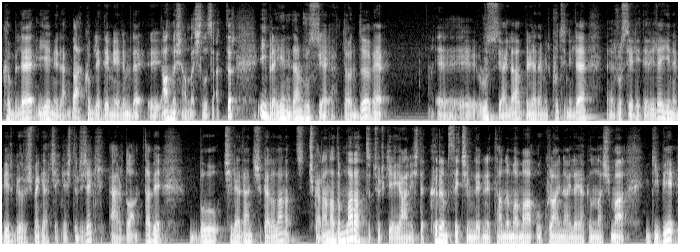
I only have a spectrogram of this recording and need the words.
kıble yeniden, daha kıble demeyelim de e, yanlış anlaşılacaktır. İbre yeniden Rusya'ya döndü ve e, Rusya ile Vladimir Putin ile e, Rusya lideriyle yine bir görüşme gerçekleştirecek Erdoğan. Tabi bu çileden çıkarılan çıkaran adımlar attı Türkiye. Yani işte Kırım seçimlerini tanımama, Ukrayna ile yakınlaşma gibi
